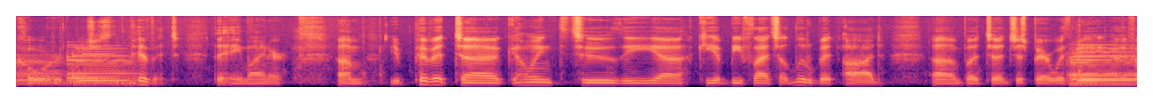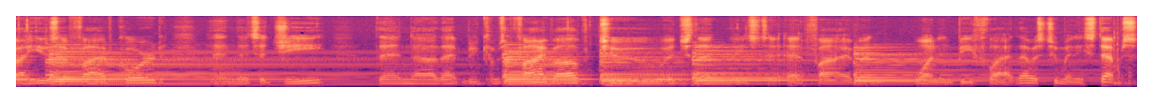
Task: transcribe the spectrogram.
chord, which is the pivot, the A minor. Um, you pivot uh, going to the uh, key of B flat's a little bit odd, uh, but uh, just bear with me. If I use a 5 chord and it's a G, then uh, that becomes a 5 of 2, which then leads to F5 and 1 in B flat. That was too many steps.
